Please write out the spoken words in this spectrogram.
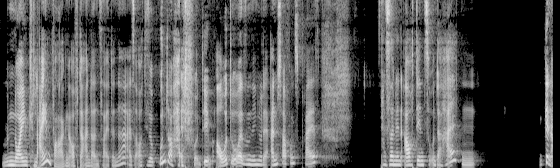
neuen Kleinwagen auf der anderen Seite. Ne? Also auch dieser Unterhalt von dem Auto, also nicht nur der Anschaffungspreis, sondern auch den zu unterhalten, Genau,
